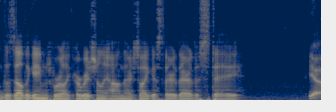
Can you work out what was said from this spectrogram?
the Zelda games were like originally on there, so I guess they're there to stay. Yeah,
